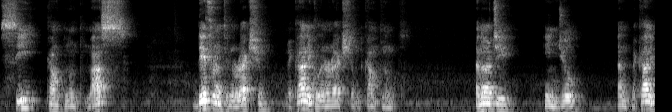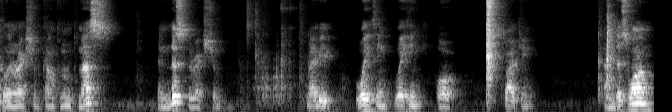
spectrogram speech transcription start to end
C component mass different interaction mechanical interaction component energy in joule and mechanical interaction component mass. In this direction maybe waiting, weighing or striking. And this one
